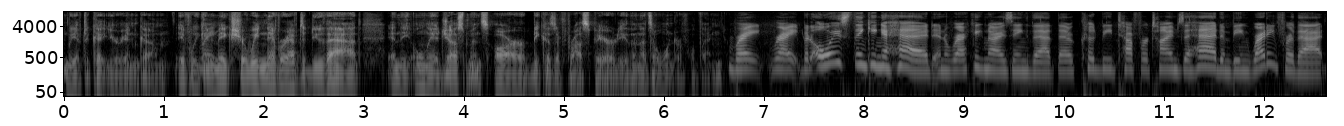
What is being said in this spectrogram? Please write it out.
we have to cut your income. If we can right. make sure we never have to do that, and the only adjustments are because of prosperity, then that's a wonderful thing. Right, right. But always thinking ahead and recognizing that there could be tougher times ahead and being ready for that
